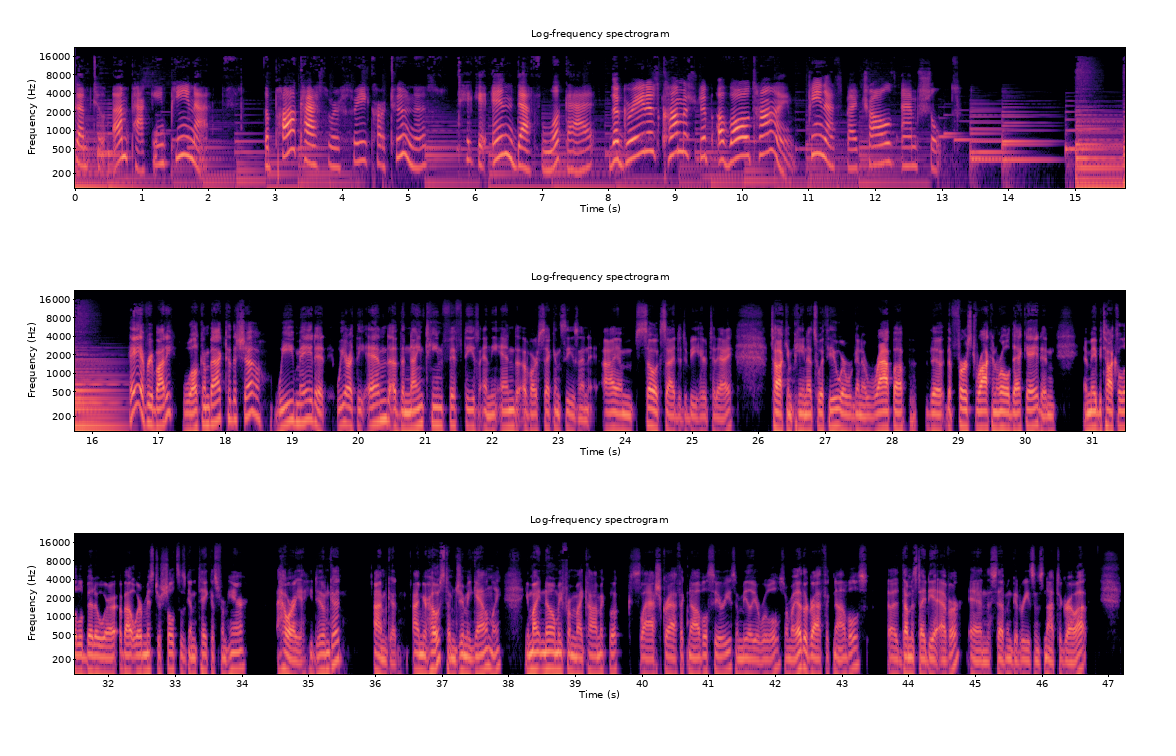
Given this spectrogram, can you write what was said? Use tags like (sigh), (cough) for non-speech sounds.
Welcome to Unpacking Peanuts, the podcast where three cartoonists take an in depth look at the greatest comic strip of all time Peanuts by Charles M. Schulz. Hey, everybody. Welcome back to the show. We made it. We are at the end of the 1950s and the end of our second season. I am so excited to be here today talking peanuts with you, where we're going to wrap up the, the first rock and roll decade and, and maybe talk a little bit where, about where Mr. Schulz is going to take us from here. How are you? You doing good? I'm good. I'm your host. I'm Jimmy Gownley. You might know me from my comic book slash graphic novel series, Amelia Rules, or my other graphic novels, uh, dumbest idea ever and the seven good reasons not to grow up.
